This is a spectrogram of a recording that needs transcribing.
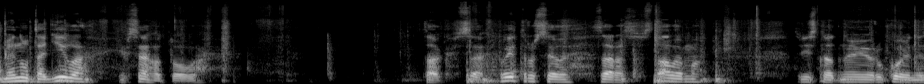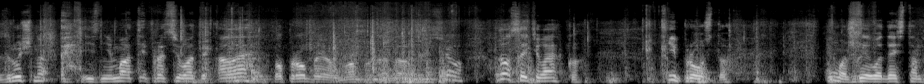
Минута діла і все готово. Так, все, витрусили. Зараз вставимо. Звісно, однією рукою незручно і знімати, і працювати, але попробую вам показати. Все, досить легко і просто. Ну, Можливо, десь там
